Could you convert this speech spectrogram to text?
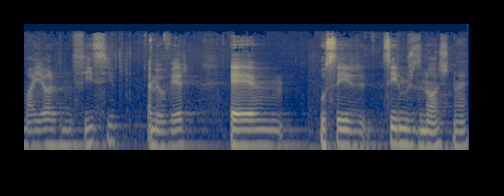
maior benefício, a meu ver, é o sair, sairmos de nós, não é?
